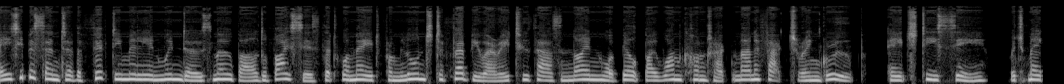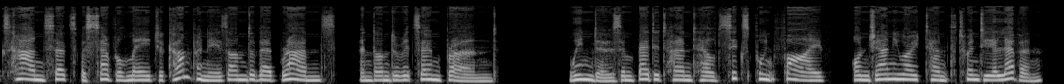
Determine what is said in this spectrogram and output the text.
80% of the 50 million Windows mobile devices that were made from launch to February 2009 were built by one contract manufacturing group, HTC, which makes handsets for several major companies under their brands, and under its own brand. Windows Embedded Handheld 6.5 On January 10, 2011,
